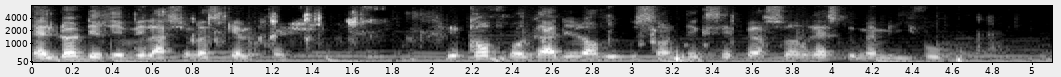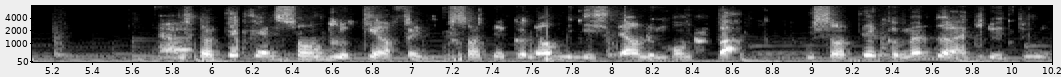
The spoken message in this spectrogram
Elles donnent des révélations lorsqu'elles prêchent. Mais quand vous regardez leur vie, vous sentez que ces personnes restent au même niveau. Vous sentez qu'elles sont bloquées en fait. Vous sentez que leur ministère ne monte pas. Vous sentez que même dans la vie de tous,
